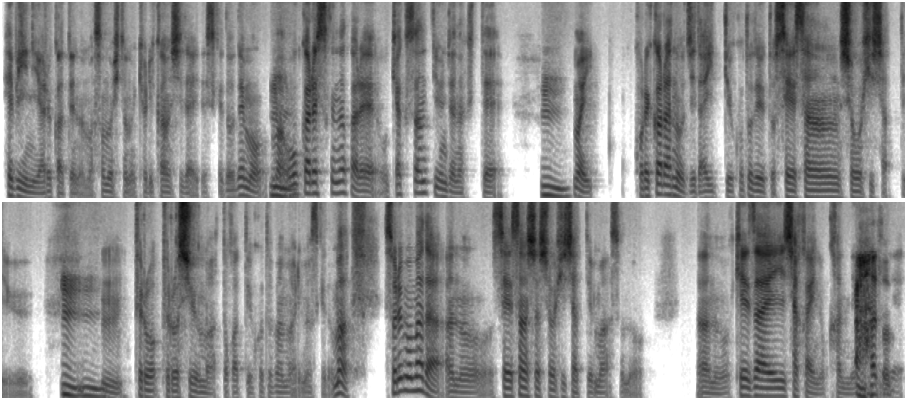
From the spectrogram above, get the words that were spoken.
ヘビーにやるかっていうのはまあその人の距離感次第ですけどでもまあうん多かれ少なかれお客さんっていうんじゃなくて、うん。まあいこれからの時代っていうことで言うと生産消費者っていううんう。うん。ん、プロプロシューマーとかっていう言葉もありますけど。まあそれもまだあの生産者消費者っていうまあそのあの経済社会の観念。で。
